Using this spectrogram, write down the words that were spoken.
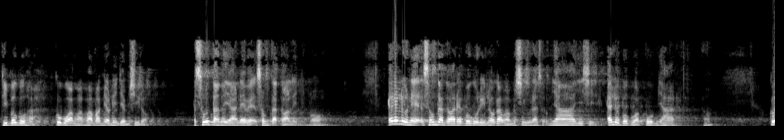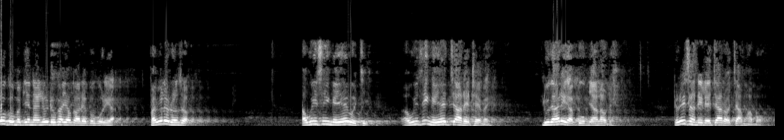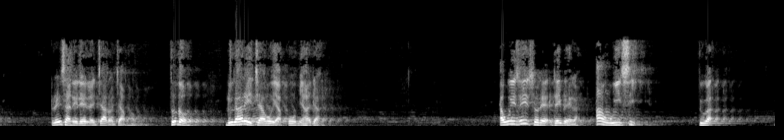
ဒီပုဂ္ဂိုလ်ဟာကိုယ့်ဘဝမှာဘာမှမြောက်လင်းချက်မရှိတော့အဆိုးတန်တရားနဲ့ပဲအဆုံးသတ်သွားလိမ့်မယ်ပေါ့အဲ့ဒါလို့နဲ့အဆုံးသတ်သွားတဲ့ပုဂ္ဂိုလ်တွေလောကမှာမရှိဘူးလားဆိုအများကြီးရှိအဲ့လိုပုဂ္ဂိုလ်ကပိုများတာနော် ကိုယ့်ကိုမပြင်နိုင်လို့ဒုက္ခရောက်သွားတဲ့ပုဂ္ဂိုလ်တွေကဘာဖြစ်လို့လဲဆိုအဝိစိငရဲကိုကြည့်အဝိစိငရဲကြတဲ့ထဲမှာလူသားတွေကပိုများတော့တယ်တိရစ္ဆာန်တွေလည်းကြတော့ကြမှာပေါ့တိရစ္ဆာန်တွေလည်းကြတော့ကြမှာပေါ့သို့တော့လူသားတွေကြဖို့ရပိုများကြတယ်အဝိစိဆိုတဲ့အဓိပ္ပာယ်ကအဝိစိ သူက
